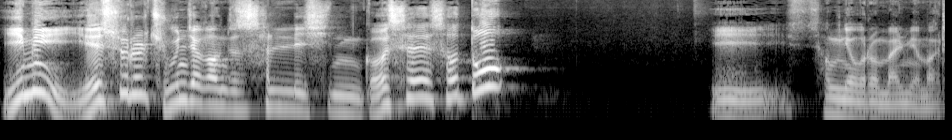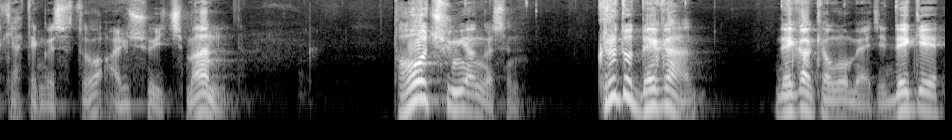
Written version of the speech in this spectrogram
이미 예수를 죽은 자 가운데서 살리신 것에서도 이 성령으로 말미암아 그렇게 된 것에도 알 수 있지만 더 중요한 것은 그래도 내가 내가 경험해야지 내게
